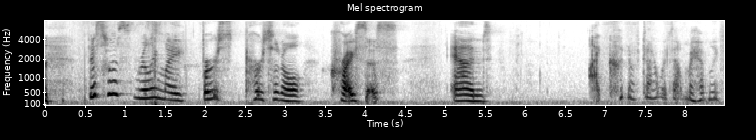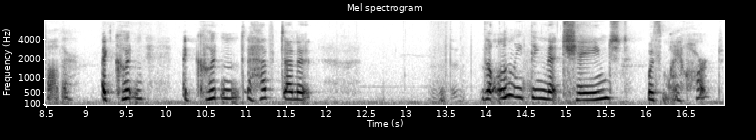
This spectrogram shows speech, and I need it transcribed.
this was really my first personal crisis. And I couldn't have done it without my Heavenly Father. I couldn't, I couldn't have done it. The only thing that changed was my heart.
